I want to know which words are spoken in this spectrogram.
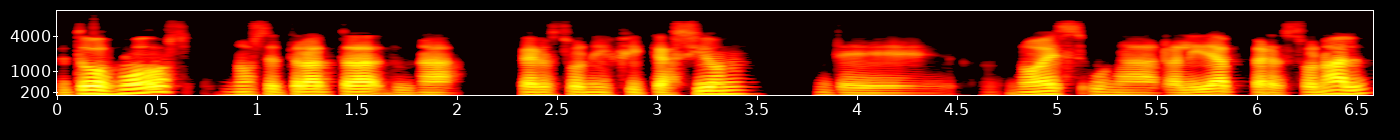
De todos modos, no se trata de una personificación, de, no es una realidad personal,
